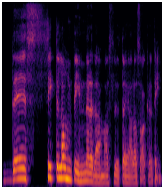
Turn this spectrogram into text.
det sitter långt inne det där med att sluta göra saker och ting.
